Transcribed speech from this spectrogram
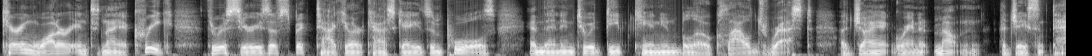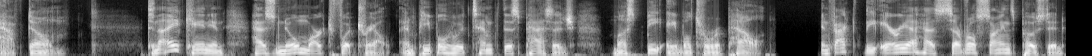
carrying water in Tenaya Creek through a series of spectacular cascades and pools, and then into a deep canyon below Cloud's Rest, a giant granite mountain adjacent to Half Dome. Tenaya Canyon has no marked foot trail, and people who attempt this passage must be able to rappel. In fact, the area has several signs posted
